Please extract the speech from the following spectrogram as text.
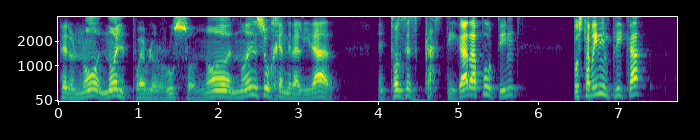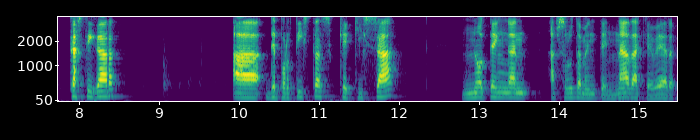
pero no, no el pueblo ruso, no, no en su generalidad. Entonces, castigar a Putin, pues también implica castigar a deportistas que quizá no tengan absolutamente nada que ver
